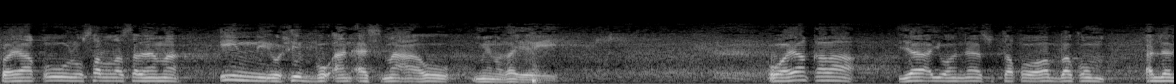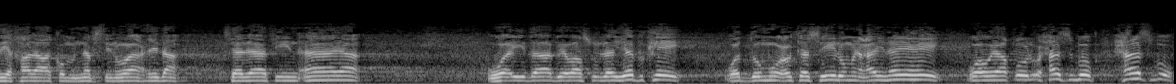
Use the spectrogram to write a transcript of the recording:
فيقول صلى الله عليه وسلم إني أحب أن أسمعه من غيري. ويقرأ يا أيها الناس اتقوا ربكم الذي خلقكم من نفس واحدة ثلاثين آية وإذا برسول يبكي والدموع تسيل من عينيه وهو يقول حسبك حسبك.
